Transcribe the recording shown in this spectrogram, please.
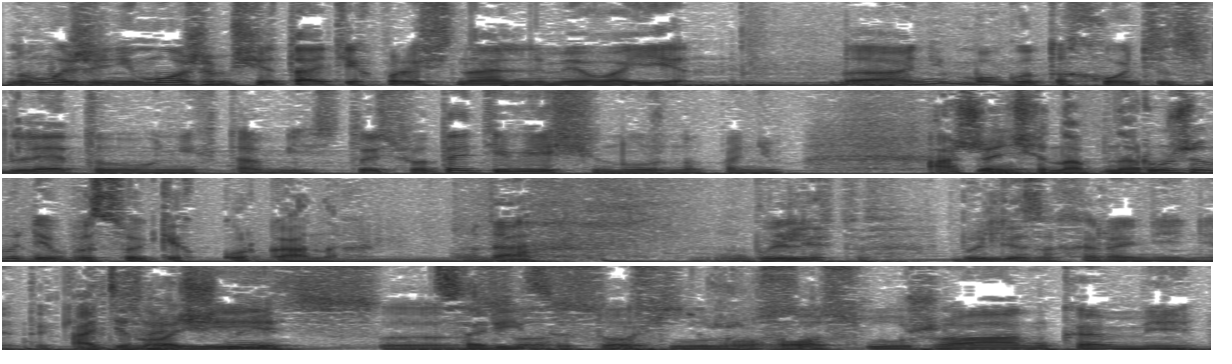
Но мы же не можем считать их профессиональными военными. Да, они могут охотиться, для этого у них там есть. То есть вот эти вещи нужно понимать. А женщин обнаруживали в высоких курганах? Да, были, были захоронения таких Одиночные? цариц, э, царицы со, со, служ, со служанками,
